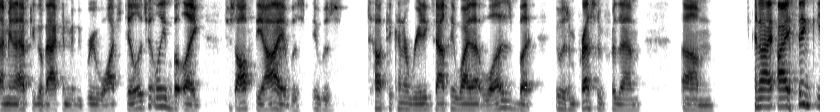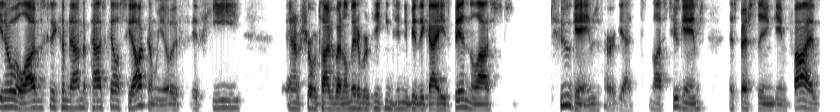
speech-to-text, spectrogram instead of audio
I mean, I have to go back and maybe rewatch diligently, but like just off the eye, it was it was tough to kind of read exactly why that was, but it was impressive for them. Um, and I, I think you know a lot of it's going to come down to Pascal Siakam. You know, if if he and I'm sure we'll talk about it later, but if he continue to be the guy he's been the last two games, if I yeah, last two games, especially in Game Five,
